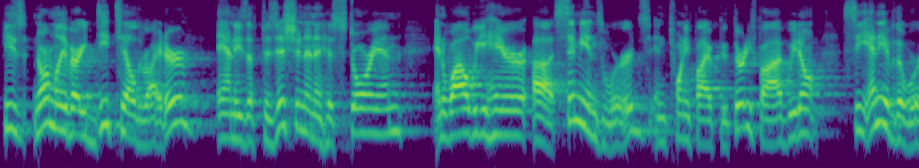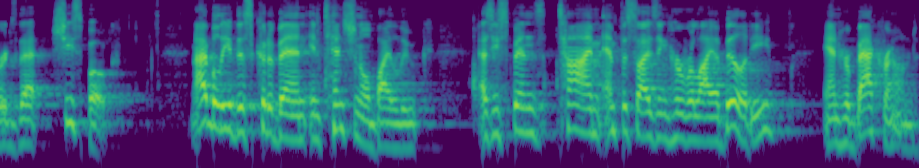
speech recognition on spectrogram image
He's normally a very detailed writer, and he's a physician and a historian. And while we hear uh, Simeon's words in 25 through 35, we don't see any of the words that she spoke. And I believe this could have been intentional by Luke as he spends time emphasizing her reliability and her background.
